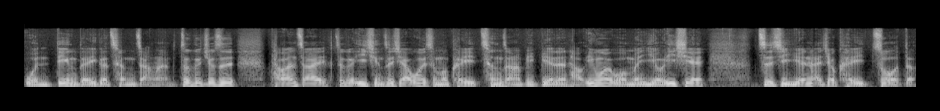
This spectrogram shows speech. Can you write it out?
稳定的一个成长了。这个就是台湾在这个疫情之下为什么可以成长的比别人好，因为我们有一些自己原来就可以做的。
